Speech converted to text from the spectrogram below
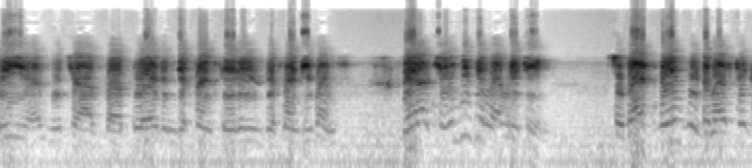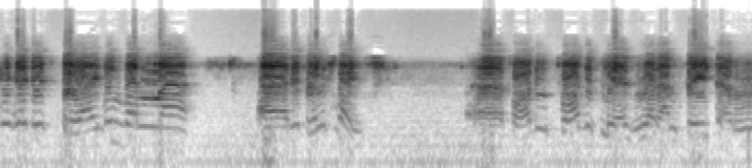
three years, which have uh, played in different series, different events, there are changes in every team. So that means the domestic cricket is providing them uh, uh, replacements uh, for the for the players who are unfit or who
